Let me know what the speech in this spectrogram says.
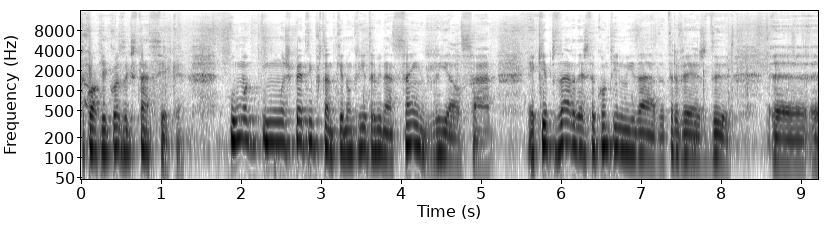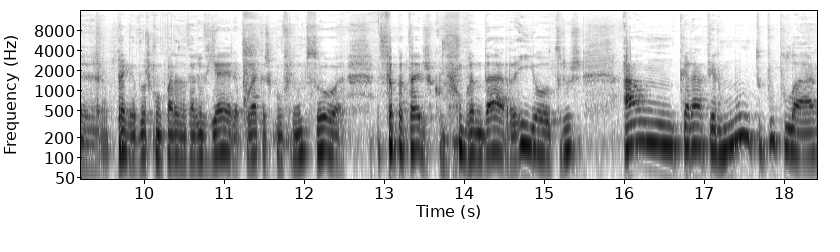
de qualquer coisa que está seca. Uma, um aspecto importante que eu não queria terminar sem realçar é que, apesar desta continuidade através de uh, uh, pregadores como o Padre António Vieira, poetas como Fernando Pessoa, sapateiros como o Bandarra e outros, há um caráter muito popular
